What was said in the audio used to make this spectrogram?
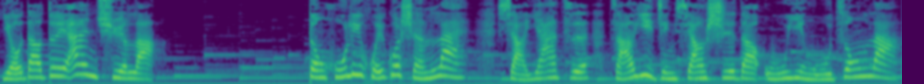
游到对岸去了。等狐狸回过神来，小鸭子早已经消失得无影无踪啦。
